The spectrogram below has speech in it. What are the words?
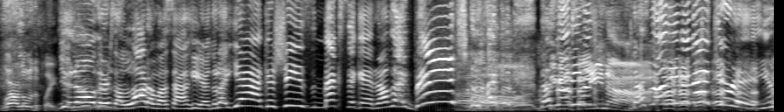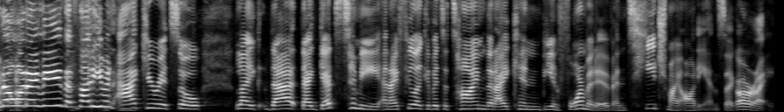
We're all over the place. you know, there's a lot of us out here, and they're like, "Yeah, cause she's Mexican," and I'm like, "Bitch, like, that's not even Selena. that's not even accurate. You know what I mean? That's not even accurate. So." Like that that gets to me and i feel like if it's a time that i can be informative and teach my audience like all right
